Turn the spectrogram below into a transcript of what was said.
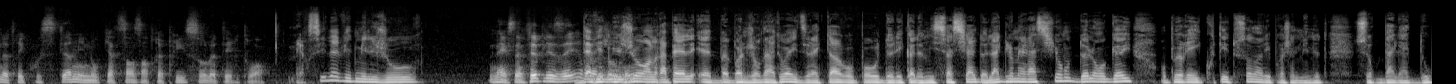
notre écosystème et nos 400 entreprises sur le territoire. Merci David Miljour. Bien, ça me fait plaisir. David Miljour, on le rappelle, euh, bonne journée à toi, et directeur au pôle de l'économie sociale de l'agglomération de Longueuil. On peut réécouter tout ça dans les prochaines minutes sur Balado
